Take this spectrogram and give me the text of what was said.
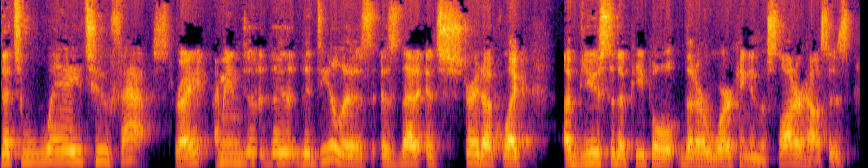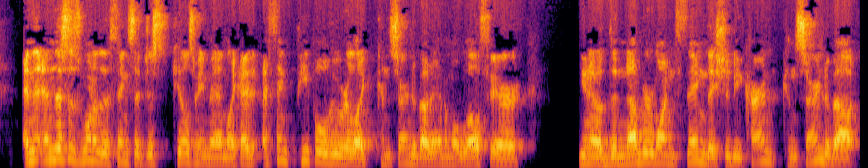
that's way too fast, right? I mean, the, the, the deal is is that it's straight up like abuse of the people that are working in the slaughterhouses. And and this is one of the things that just kills me, man. Like I, I think people who are like concerned about animal welfare, you know, the number one thing they should be current, concerned about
